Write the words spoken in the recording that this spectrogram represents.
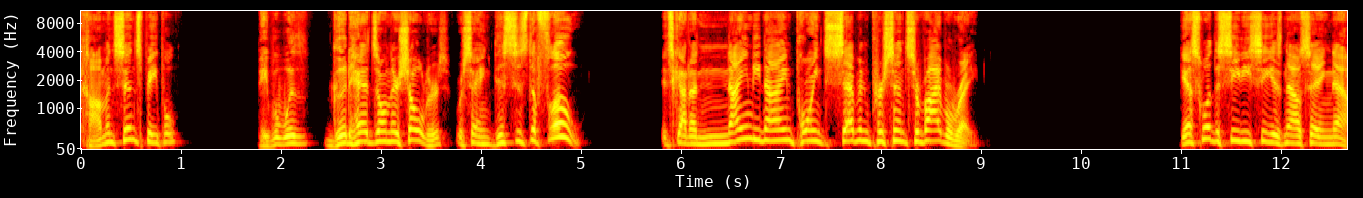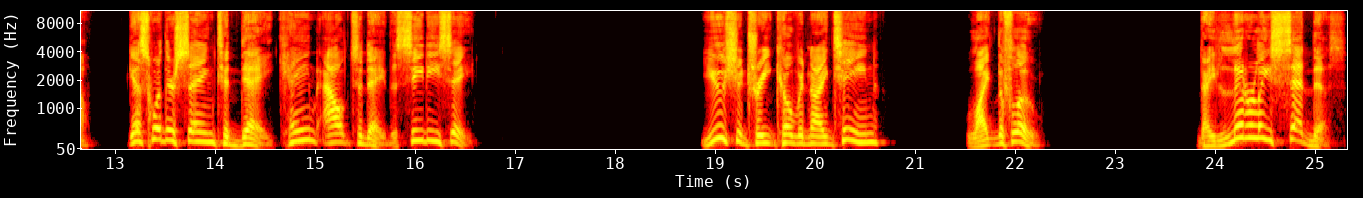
common sense people, people with good heads on their shoulders, were saying this is the flu. It's got a 99.7% survival rate. Guess what the CDC is now saying now? Guess what they're saying today? Came out today, the CDC. You should treat COVID 19 like the flu. They literally said this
